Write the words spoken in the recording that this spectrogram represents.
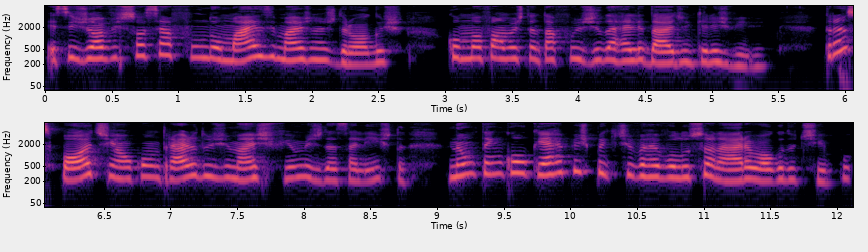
esses jovens só se afundam mais e mais nas drogas, como uma forma de tentar fugir da realidade em que eles vivem. Transporting, ao contrário dos demais filmes dessa lista, não tem qualquer perspectiva revolucionária ou algo do tipo.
